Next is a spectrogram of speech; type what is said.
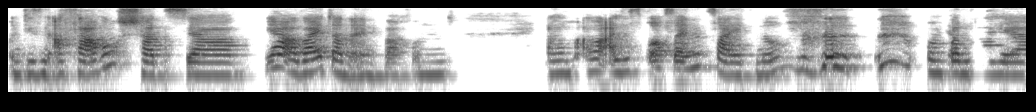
und diesen Erfahrungsschatz ja, ja erweitern einfach. Und ähm, aber alles braucht seine Zeit, ne? und von ja. daher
